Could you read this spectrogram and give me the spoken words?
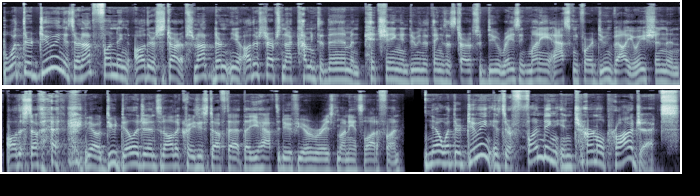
But what they're doing is they're not funding other startups. They're not, they're, you know, other startups not coming to them and pitching and doing the things that startups would do, raising money, asking for it, doing valuation and all the stuff, that, you know, due diligence and all the crazy stuff that, that you have to do if you ever raised money. It's a lot of fun. No, what they're doing is they're funding internal projects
